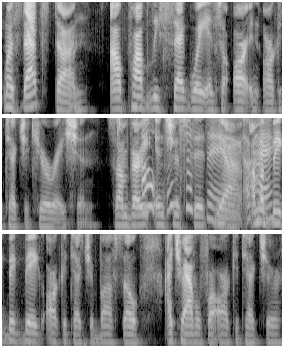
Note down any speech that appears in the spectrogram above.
Once that's done, I'll probably segue into art and architecture curation. So I'm very Oh, interested. Yeah, interesting. I'm a big, big, big architecture buff. So I travel for architecture.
